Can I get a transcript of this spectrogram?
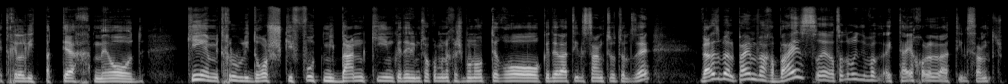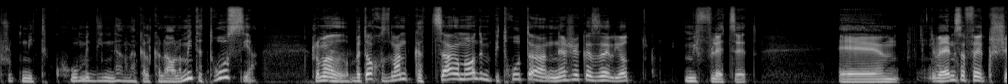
התחילה להתפתח מאוד, כי הם התחילו לדרוש שקיפות מבנקים כדי למצוא כל מיני חשבונות טרור, כדי להטיל סנקציות על זה. ואז ב-2014 ארה"ב כבר הייתה יכולה להטיל סנקציות שפשוט ניתקו מדינה מהכלכלה העולמית, את רוסיה. כלומר, בתוך זמן קצר מאוד הם פיתחו את הנשק הזה להיות מפלצת. אה, ואין ספק ש...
